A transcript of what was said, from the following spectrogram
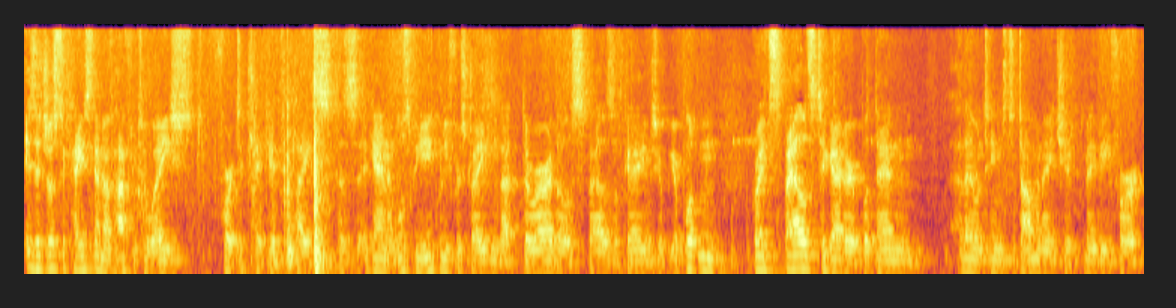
Is it just a case then of having to wait for it to click into place? Because again it must be equally frustrating that there are those spells of games. You're, you're putting great spells together but then allowing teams to dominate you maybe for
